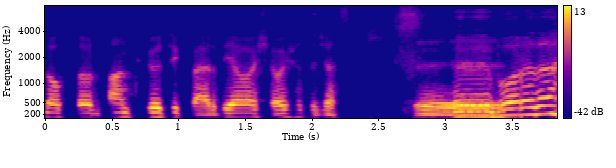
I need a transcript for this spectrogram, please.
doktor antibiyotik verdi. Yavaş yavaş atacağız. Ee, Ee, bu arada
